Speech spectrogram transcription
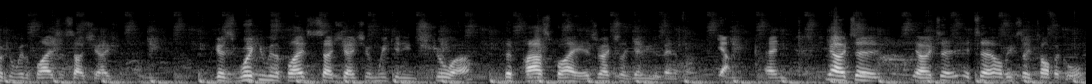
working with the Players Association. Because working with the Players Association, we can ensure that past players are actually getting the benefit. Yeah. And you know, it's a you know, it's a it's a obviously topical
